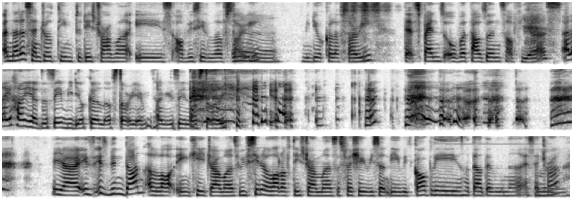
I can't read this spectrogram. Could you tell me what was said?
Another central theme to this drama is obviously the love story, mediocre love story that spans over thousands of years. I like how you have to say mediocre love story every time you say love story. Yeah, it's, it's been done a lot in K dramas. We've seen a lot of these dramas, especially recently with Goblin, Hotel de Luna, etc. Mm.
